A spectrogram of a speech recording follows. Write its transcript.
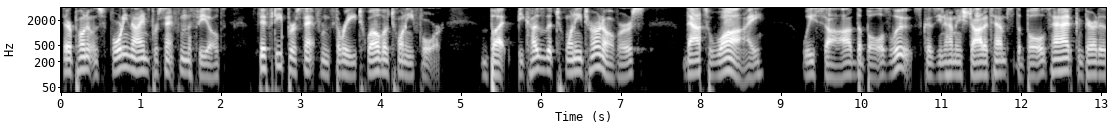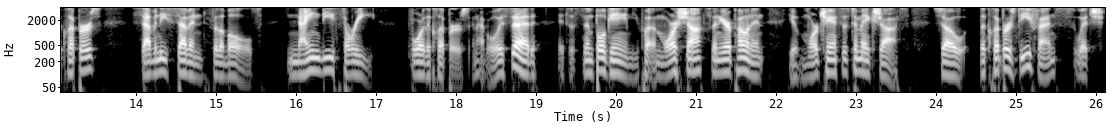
Their opponent was 49% from the field, 50% from 3, 12 of 24. But because of the 20 turnovers, that's why we saw the Bulls lose. Because you know how many shot attempts the Bulls had compared to the Clippers? 77 for the Bulls, 93 for the Clippers. And I've always said it's a simple game. You put more shots than your opponent, you have more chances to make shots. So the Clippers defense, which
